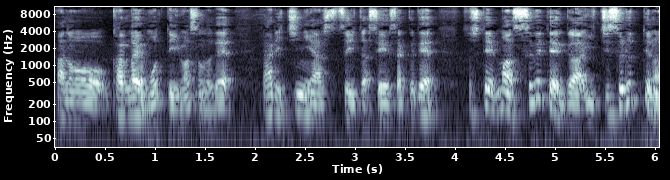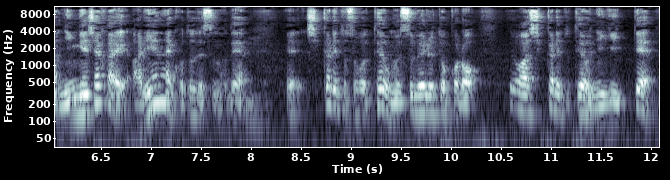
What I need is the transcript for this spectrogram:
あの考えを持っていますのでやはり地に足ついた政策でそして、まあ、全てが一致するっていうのは人間社会ありえないことですので、うん、えしっかりとそこ手を結べるところはしっかりと手を握って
